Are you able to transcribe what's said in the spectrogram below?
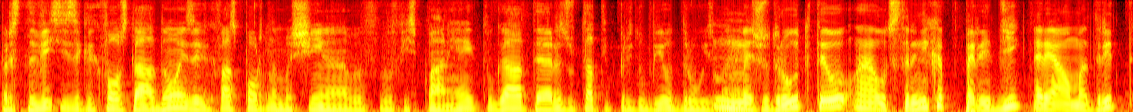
Представи си за какво става дума и за каква спортна машина в, в Испания и тогава тези резултати придобиват друго измерение. Между другото, те а, отстраниха преди Реал Мадрид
